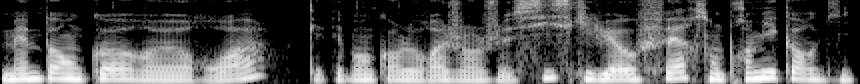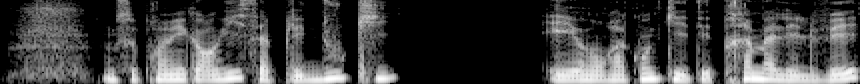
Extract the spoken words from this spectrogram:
même pas encore roi, qui n'était pas encore le roi George VI, qui lui a offert son premier corgi. Ce premier corgi s'appelait Dookie. Et on raconte qu'il était très mal élevé,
